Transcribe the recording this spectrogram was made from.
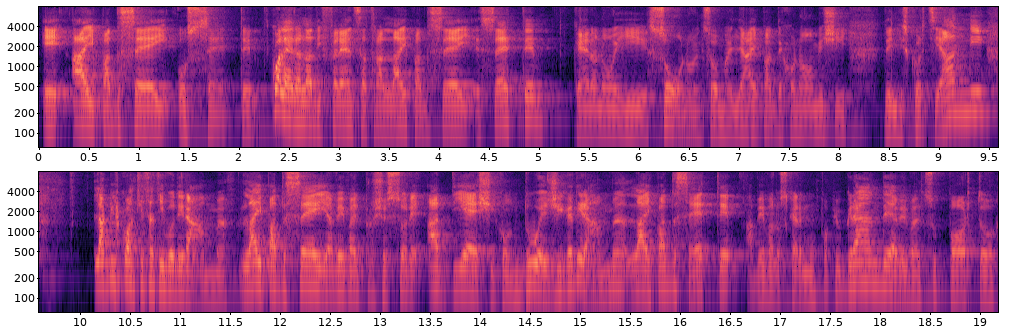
e iPad 6 o 7. Qual era la differenza tra l'iPad 6 e 7? Che erano i, sono insomma gli iPad economici degli scorsi anni la, il quantitativo di RAM. L'iPad 6 aveva il processore A10 con 2 GB di RAM, l'iPad 7 aveva lo schermo un po' più grande, aveva il supporto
